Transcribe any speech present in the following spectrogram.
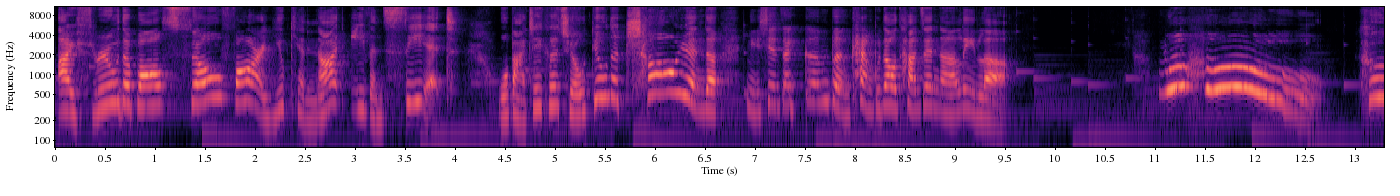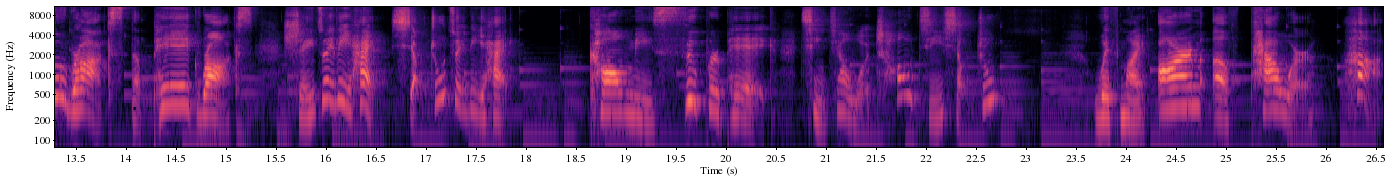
I threw the ball so far you cannot even see it。我把这颗球丢得超远的，你现在根本看不到它在哪里了。Woohoo！Who rocks? The pig rocks. 谁最厉害？小猪最厉害。Call me Super Pig. 请叫我超级小猪。With my arm of power，哈，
